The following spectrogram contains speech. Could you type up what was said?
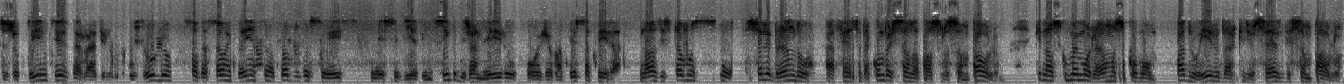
Queridos ouvintes da Rádio 9 de Julho, saudação e bênção a todos vocês neste dia 25 de janeiro, hoje é uma terça-feira. Nós estamos eh, celebrando a festa da conversão do apóstolo São Paulo, que nós comemoramos como padroeiro da Arquidiocese de São Paulo.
